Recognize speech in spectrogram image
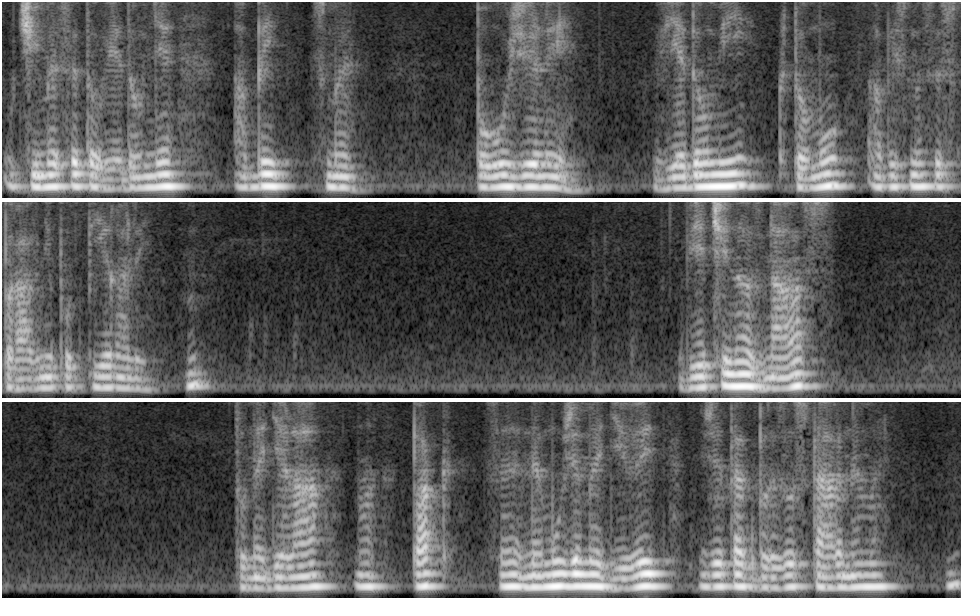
Učíme se to vědomně, aby jsme použili vědomí k tomu, aby jsme se správně podpírali. Hm? Většina z nás to nedělá, no pak se nemůžeme divit, že tak brzo stárneme. Hm?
